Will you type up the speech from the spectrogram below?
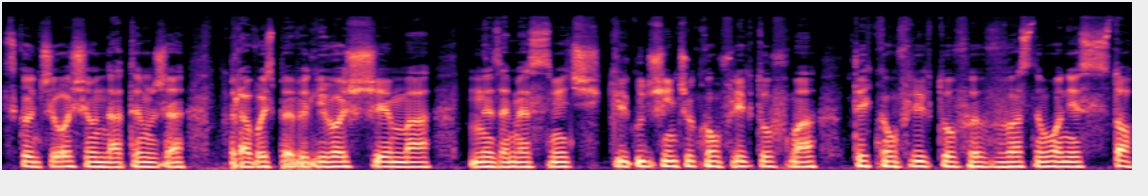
Skończyło się na tym, że Prawo i Sprawiedliwość ma zamiast mieć kilkudziesięciu konfliktów, ma tych konfliktów w własnym łonie sto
